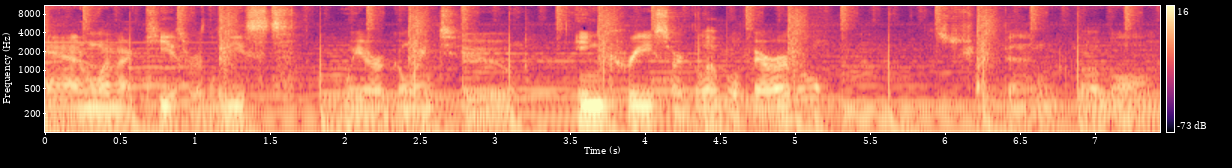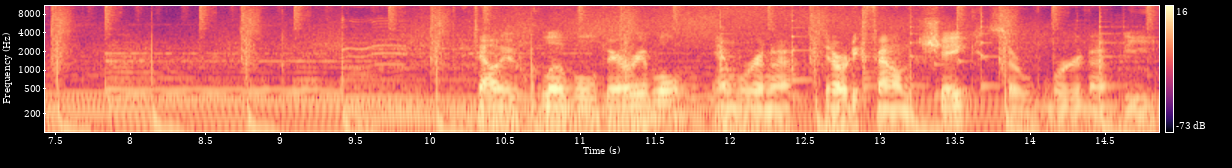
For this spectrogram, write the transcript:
And when the key is released, we are going to increase our global variable. Let's type in global value of global variable and we're gonna it already found shake so we're gonna be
